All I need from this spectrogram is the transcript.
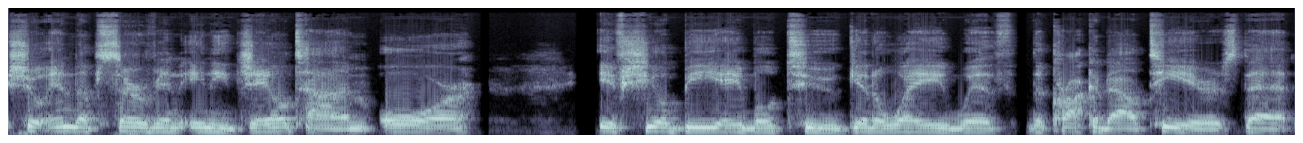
she'll end up serving any jail time or if she'll be able to get away with the crocodile tears that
